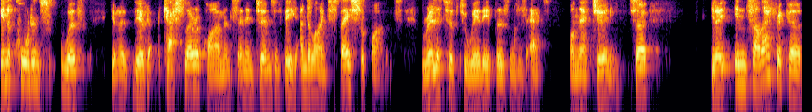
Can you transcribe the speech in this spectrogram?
in accordance with you know, their cash flow requirements and in terms of their underlying space requirements relative to where their business is at on that journey. So, you know, in South Africa,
